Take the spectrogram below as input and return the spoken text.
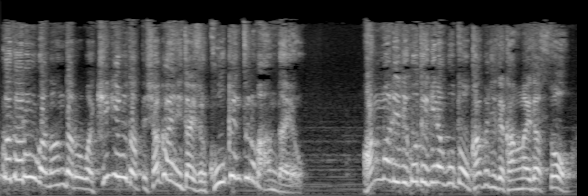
家だろうが何だろうが、企業だって社会に対する貢献っていうのがあるんだよ。あんまり利己的なことを各自で考え出すと、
